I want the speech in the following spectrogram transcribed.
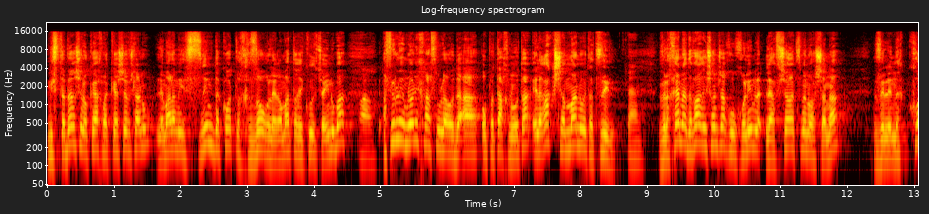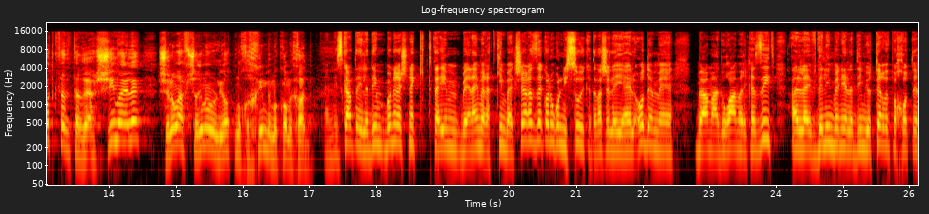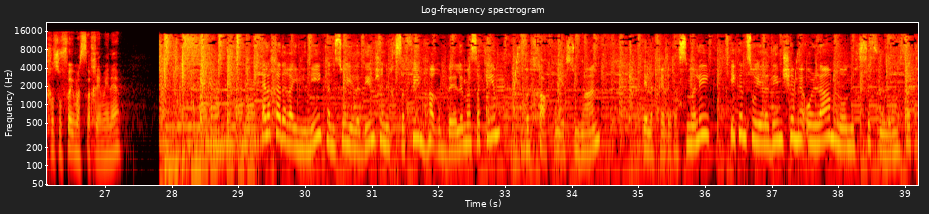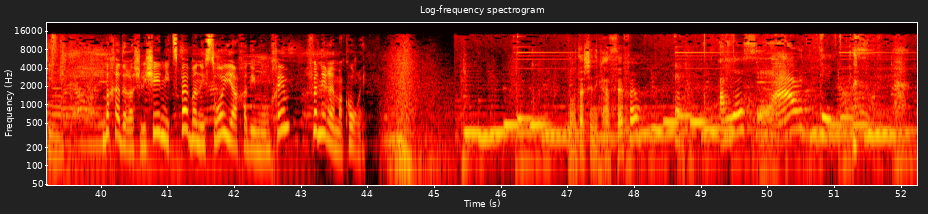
מסתבר שלוקח לקשב שלנו למעלה מ-20 דקות לחזור לרמת הריכוז שהיינו בה, וואו. אפילו אם לא נכנסנו להודעה או פתחנו אותה, אלא רק שמענו את הצליל. כן. ולכן הדבר הראשון שאנחנו יכולים לאפשר לעצמנו השנה, זה לנקות קצת את הרעשים האלה שלא מאפשרים לנו להיות נוכחים במקום אחד. כן, נזכרת ילדים, בוא נראה שני קטעים בעיניי מרתקים בהקשר הזה. קודם כל ניסוי, כתבה של יעל אודם אה, במהדורה המרכזית, על ההבדלים בין ילדים יותר ופחות אה, חשופי מסכים. הנה. אל החדר הימיני ייכנסו ילדים שנחשפים הרבה למסכים, וכך הוא יסומן. אל החדר השמאלי ייכנסו ילדים שמעולם לא נחשפו למסכים. בחדר השלישי נצפה בניסוי יחד עם מומחים, ונראה מה קורה. רוצה שנקרא ספר?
